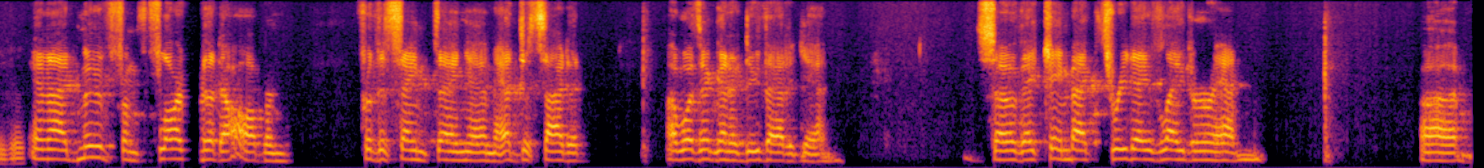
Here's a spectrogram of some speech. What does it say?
Mm-hmm. And I'd moved from Florida to Auburn for the same thing and had decided I wasn't going to do that again. So they came back three days later and uh,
